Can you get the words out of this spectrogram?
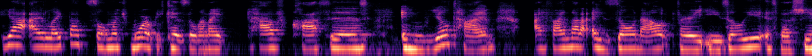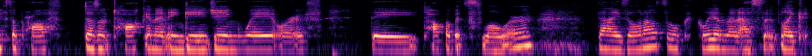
yeah, I like that so much more because when I have classes in real time, I find that I zone out very easily, especially if the prof doesn't talk in an engaging way or if they talk a bit slower. Then I zone out so quickly, and then as like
